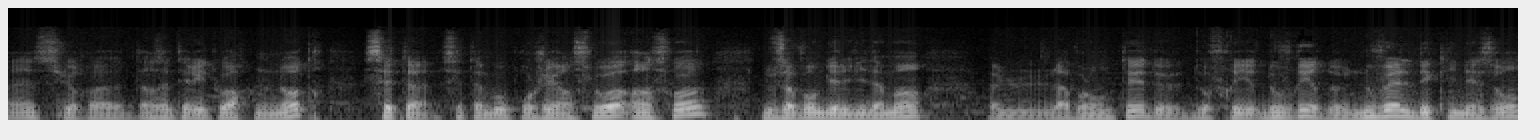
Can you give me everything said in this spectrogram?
hein, dans un territoire comme le nôtre, c'est un, beau projet en soi, en soi. Nous avons bien évidemment la volonté d'ouvrir de, nouvelles déclinaisons,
